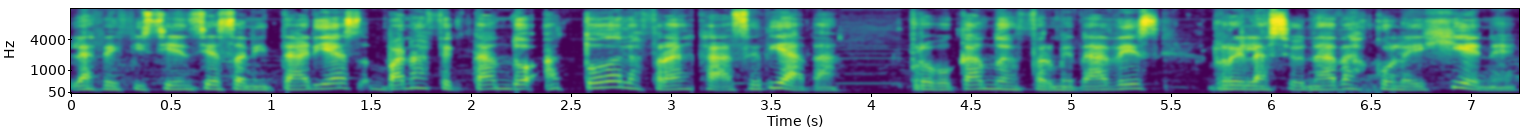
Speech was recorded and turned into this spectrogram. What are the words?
las deficiencias sanitarias van afectando a toda la franja asediada, provocando enfermedades relacionadas con la higiene,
